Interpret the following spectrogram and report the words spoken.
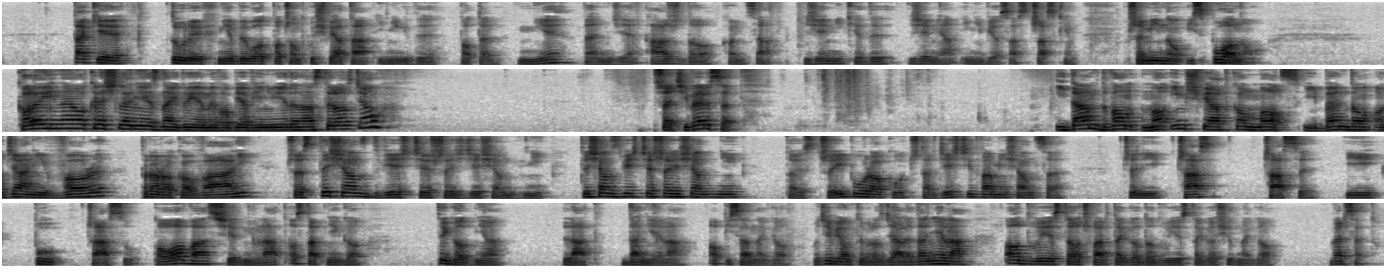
takie, których nie było od początku świata i nigdy potem nie będzie, aż do końca ziemi, kiedy ziemia i niebiosa z trzaskiem przeminą i spłoną. Kolejne określenie znajdujemy w objawieniu 11 rozdział. Trzeci werset. I dam dwom moim świadkom moc i będą odziani w wory, prorokowali przez 1260 dni. 1260 dni to jest 3,5 roku, 42 miesiące, czyli czas, czasy i pół czasu. Połowa z 7 lat ostatniego tygodnia lat Daniela, opisanego w 9 rozdziale Daniela, od 24 do 27 wersetu.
